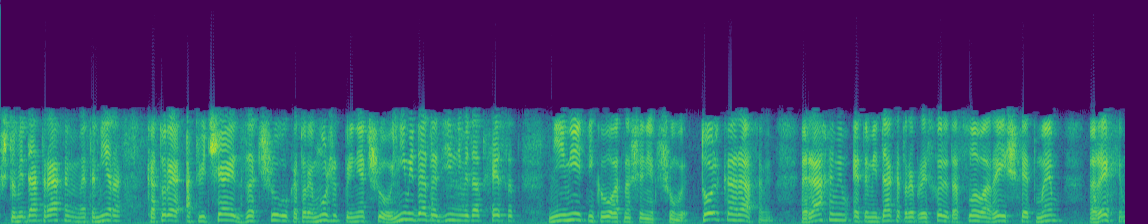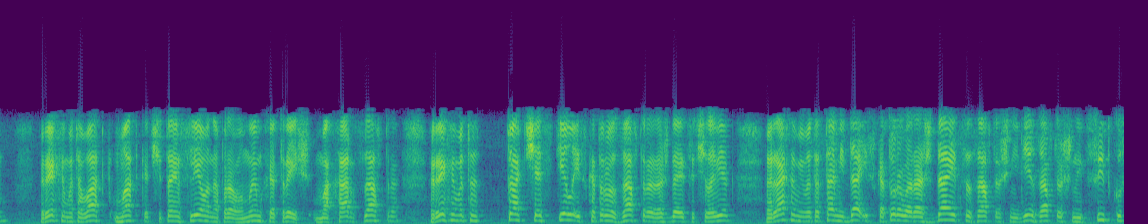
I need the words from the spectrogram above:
что Медат Рахамим – это мера, которая отвечает за Чуву, которая может принять Чуву. Ни Медат Один, ни Медат Хесад не имеет никакого отношения к Чуве, только Рахамим. Рахамим – это меда, которая происходит от слова Рейш Хет Мем, Рехим, Рехем – это матка, читаем слева направо, Мем Хет Рейш, Махар – завтра, רחם – это та часть тела, из которого завтра рождается человек. רחמים – это та מידה, из которого рождается завтрашний день, завтрашний צדקות,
